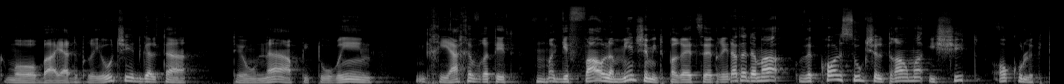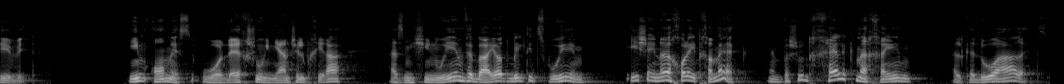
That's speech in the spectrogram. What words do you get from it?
כמו בעיית בריאות שהתגלתה, תאונה, פיטורין, דחייה חברתית, מגפה עולמית שמתפרצת, רעידת אדמה וכל סוג של טראומה אישית או קולקטיבית. אם עומס הוא עוד איכשהו עניין של בחירה, אז משינויים ובעיות בלתי צפויים, איש אינו יכול להתחמק, הם פשוט חלק מהחיים על כדור הארץ.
